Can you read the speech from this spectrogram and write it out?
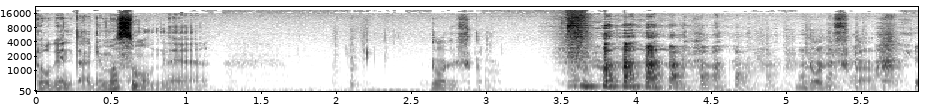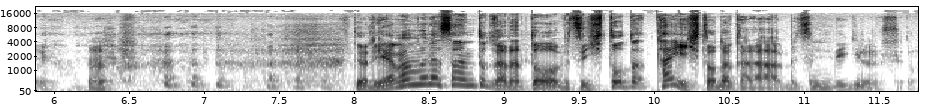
表現ってありますもんね。どうですか？どうですか？でも山村さんとかだと別に人だ対人だから別にできるんですよ。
